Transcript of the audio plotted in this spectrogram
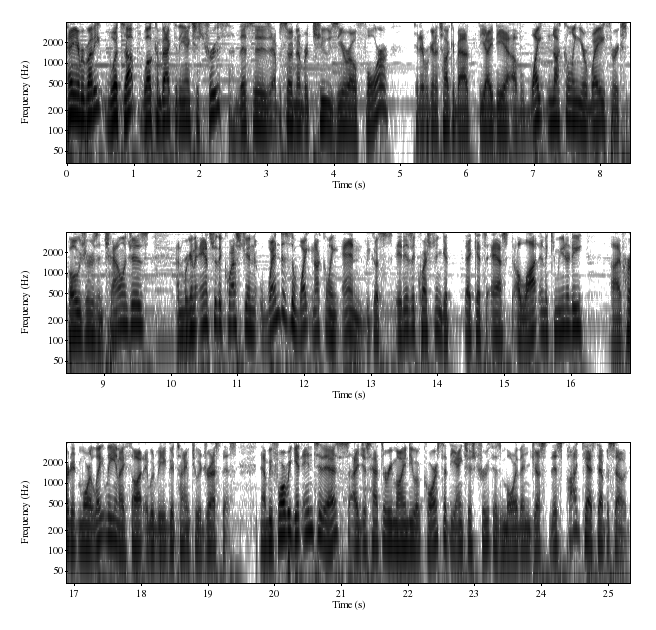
Hey everybody, what's up? Welcome back to The Anxious Truth. This is episode number 204. Today we're going to talk about the idea of white knuckling your way through exposures and challenges and we're going to answer the question, when does the white knuckling end? Because it is a question get, that gets asked a lot in the community. I've heard it more lately, and I thought it would be a good time to address this. Now, before we get into this, I just have to remind you, of course, that The Anxious Truth is more than just this podcast episode.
